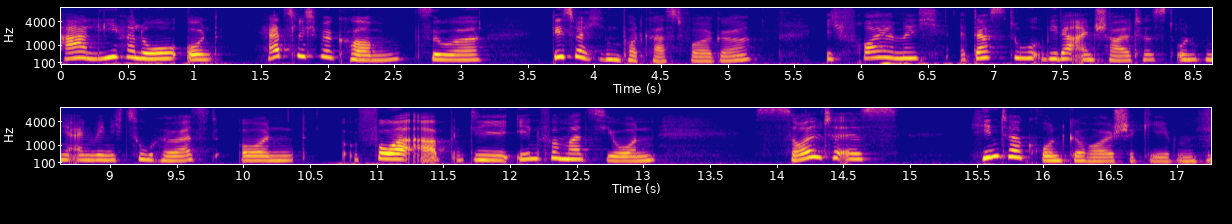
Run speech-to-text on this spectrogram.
Hallo und herzlich willkommen zur dieswöchigen Podcast-Folge. Ich freue mich, dass du wieder einschaltest und mir ein wenig zuhörst. Und vorab die Information, sollte es Hintergrundgeräusche geben.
